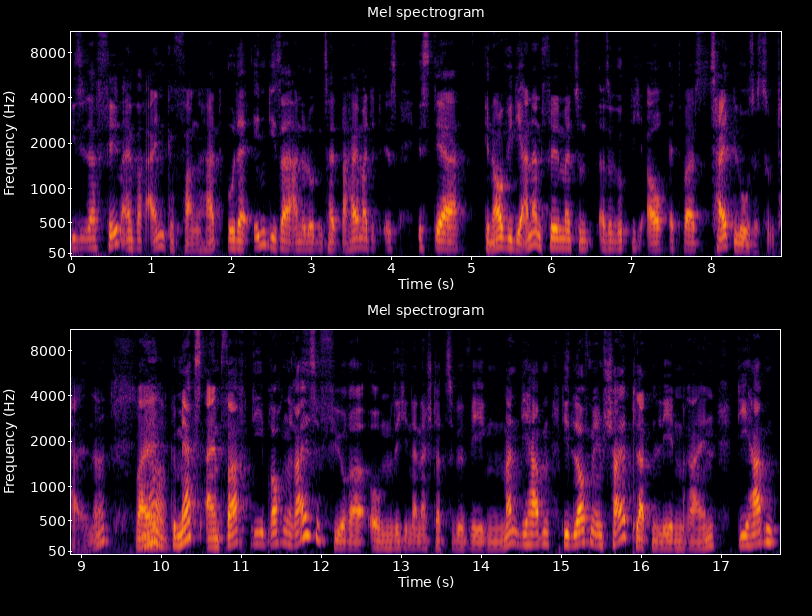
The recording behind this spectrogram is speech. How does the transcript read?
die dieser Film einfach eingefangen hat oder in dieser analogen Zeit beheimatet ist, ist der genau wie die anderen Filme zum, also wirklich auch etwas Zeitloses zum Teil, ne? Weil ja. du merkst einfach, die brauchen Reiseführer, um sich in einer Stadt zu bewegen. Man, die haben, die laufen in Schallplattenläden rein, die haben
